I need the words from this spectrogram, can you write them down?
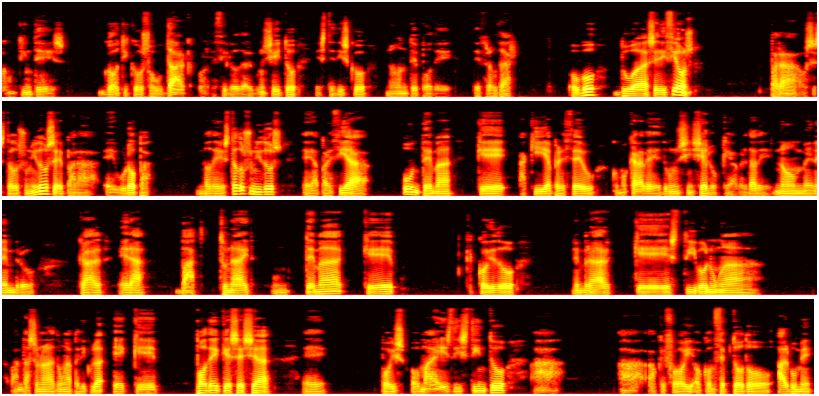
con tintes góticos ou dark, por decirlo de algún xeito, este disco non te pode defraudar houbo dúas edicións para os Estados Unidos e para Europa. No de Estados Unidos eh, aparecía un tema que aquí apareceu como cara de dun sinxelo que a verdade non me lembro cal era Bad Tonight, un tema que, que coido lembrar que estivo nunha banda sonora dunha película e que pode que sexa eh, pois o máis distinto a, a, ao que foi o concepto do álbume.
